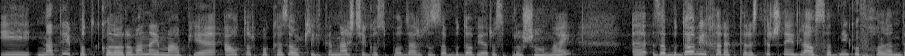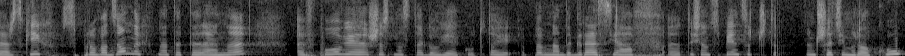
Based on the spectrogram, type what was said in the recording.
I na tej podkolorowanej mapie autor pokazał kilkanaście gospodarstw w zabudowie rozproszonej, E, zabudowie charakterystycznej dla osadników holenderskich sprowadzonych na te tereny e, w połowie XVI wieku. Tutaj pewna dygresja. W 1543 e, roku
